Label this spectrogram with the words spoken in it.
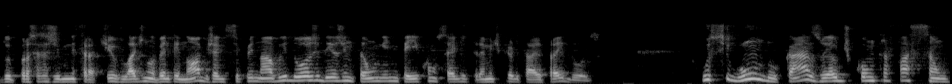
do processo administrativo lá de 99 já disciplinava o idoso e desde então o INPI concede trâmite prioritário para idoso. O segundo caso é o de contrafação,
